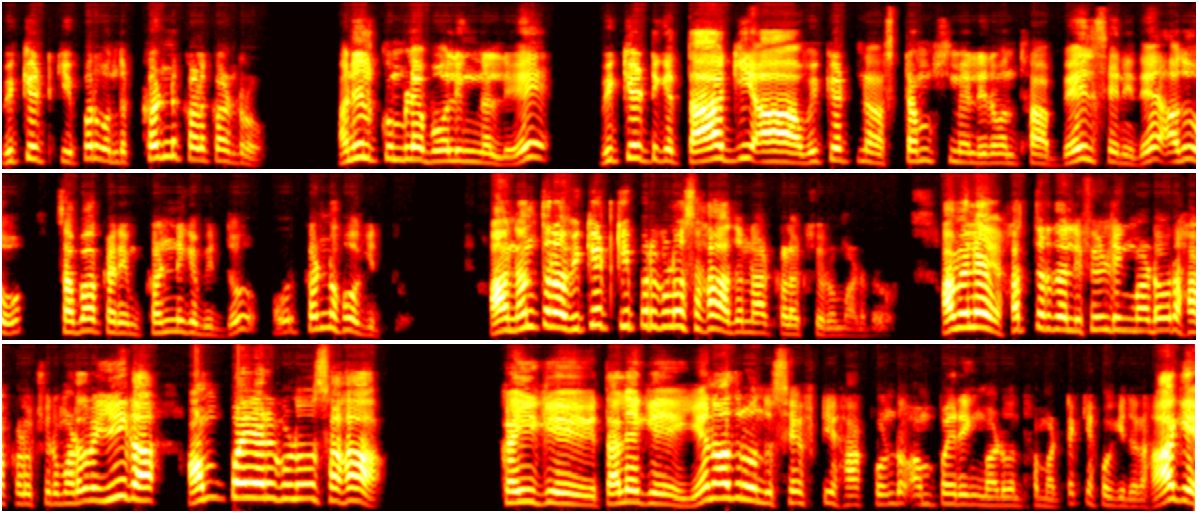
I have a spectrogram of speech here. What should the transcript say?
ವಿಕೆಟ್ ಕೀಪರ್ ಒಂದು ಕಣ್ಣು ಕಳ್ಕೊಂಡ್ರು. ಅನಿಲ್ ಕುಂಬ್ಳೆ ಬೌಲಿಂಗ್ನಲ್ಲಿ ವಿಕೆಟ್ಗೆ ತಾಗಿ ಆ ವಿಕೆಟ್ನ ಸ್ಟಂಪ್ಸ್ ಮೇಲೆ ಇರುವಂತಹ ಬೇಲ್ಸ್ ಏನಿದೆ ಅದು ಸಬಾ ಕರೀಂ ಕಣ್ಣಿಗೆ ಬಿದ್ದು ಅವ್ರ ಕಣ್ಣು ಹೋಗಿತ್ತು. ಆ ನಂತರ ವಿಕೆಟ್ ಕೀಪರ್ಗಳು ಸಹ ಅದನ್ನ ಹಾಕೊಳಕ್ ಶುರು ಮಾಡಿದ್ರು. ಆಮೇಲೆ ಹತ್ತಿರದಲ್ಲಿ ಫೀಲ್ಡಿಂಗ್ ಮಾಡೋರು ಹಾಕೊಳಕ್ ಶುರು ಮಾಡಿದ್ರು. ಈಗ ಅಂಪೈರ್ಗಳು ಸಹ ಕೈಗೆ, ತಲೆಗೆ ಏನಾದ್ರೂ ಒಂದು ಸೇಫ್ಟಿ ಹಾಕೊಂಡು ಅಂಪೈರಿಂಗ್ ಮಾಡುವಂತಹ ಮಟ್ಟಕ್ಕೆ ಹೋಗಿದ್ದಾರೆ. ಹಾಗೆ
